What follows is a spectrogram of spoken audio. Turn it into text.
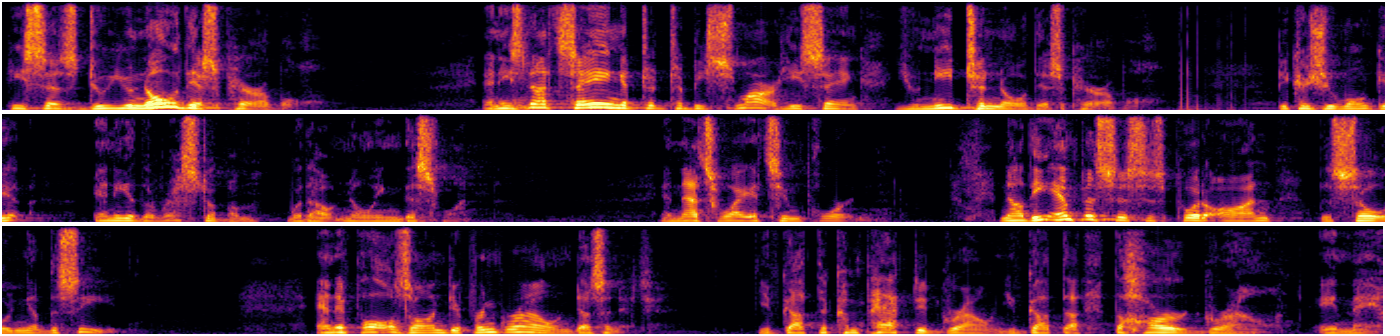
He says, Do you know this parable? And he's not saying it to, to be smart. He's saying, You need to know this parable because you won't get any of the rest of them without knowing this one. And that's why it's important. Now, the emphasis is put on the sowing of the seed. And it falls on different ground, doesn't it? You've got the compacted ground, you've got the, the hard ground. Amen.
